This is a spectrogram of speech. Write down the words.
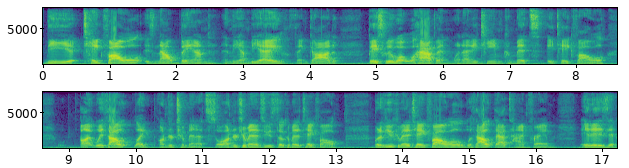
The take foul is now banned in the NBA. Thank God basically what will happen when any team commits a take foul uh, without like under two minutes. So under two minutes, you still commit a take foul. But if you commit a take foul without that time frame, it is an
